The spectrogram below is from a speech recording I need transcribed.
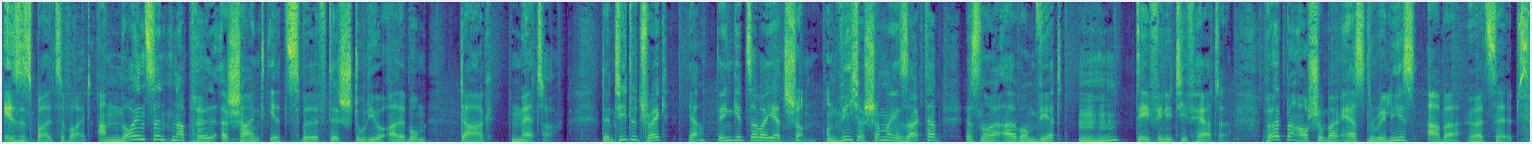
ist es bald soweit. Am 19. April erscheint ihr zwölftes Studioalbum Dark Matter. Den Titeltrack, ja, den gibt's aber jetzt schon. Und wie ich ja schon mal gesagt habe, das neue Album wird, mhm, definitiv härter. Hört man auch schon beim ersten Release, aber hört selbst.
